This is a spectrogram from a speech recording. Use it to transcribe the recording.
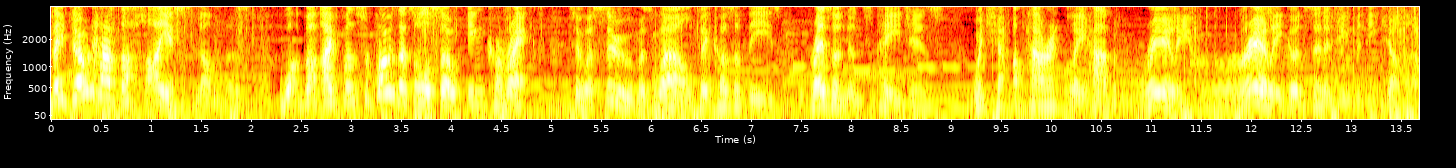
They don't have the highest numbers. What, but I suppose that's also incorrect to assume as well because of these resonance pages, which apparently have really, really good synergy with each other.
